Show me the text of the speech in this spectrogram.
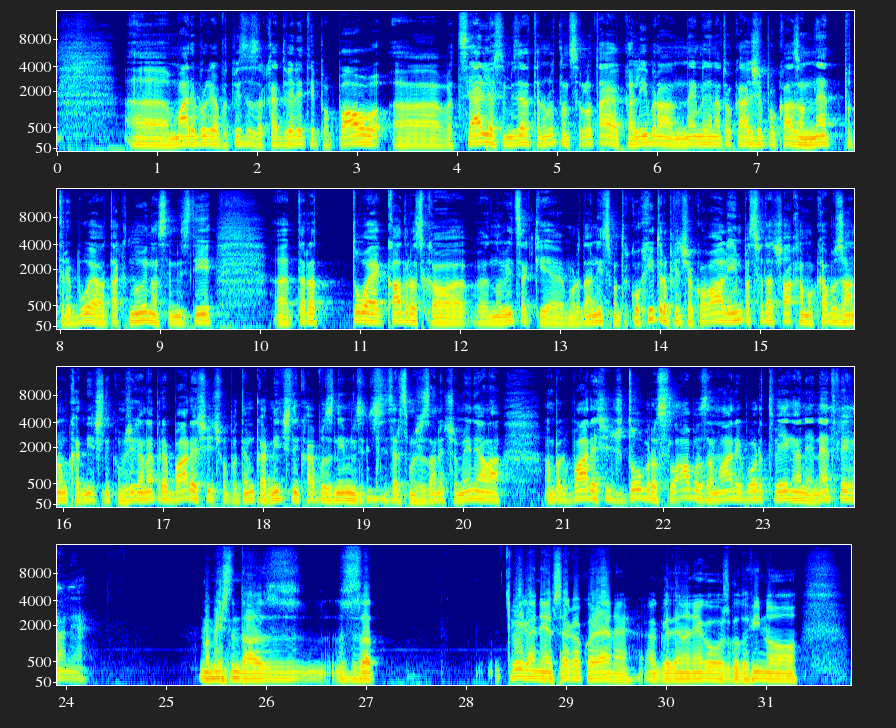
Uh, Maribor je podpisal za kaj dve leti pa pol. Uh, v celju se mi zdi, da trenutno celo tega kalibra, ne glede na to, kaj je že pokazal, ne potrebujejo tako nujno, se mi zdi. Uh, to je kadrovska eh, novica, ki je morda nismo tako hitro pričakovali, in pa seveda čakamo, kaj bo z Anom Karničnikom. Žiga najprej Barešič, pa potem Karničnik, kaj bo z njim, sicer smo že zadnjič omenjali, ampak Barešič dobro, slabo za Maribor, tveganje, ne tveganje. Ma mislim, da z, za tveganje je vsekakor ene, glede na njegovo zgodovino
